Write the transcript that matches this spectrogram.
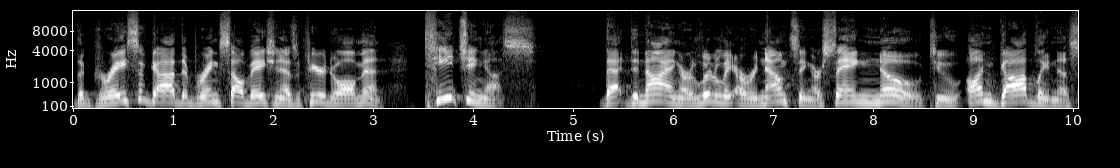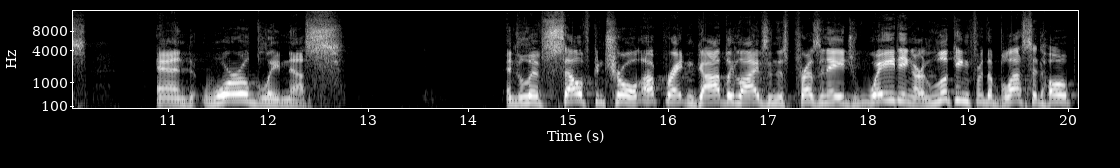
The grace of God that brings salvation has appeared to all men, teaching us that denying or literally are renouncing or saying no to ungodliness and worldliness. And to live self controlled, upright, and godly lives in this present age, waiting or looking for the blessed hope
